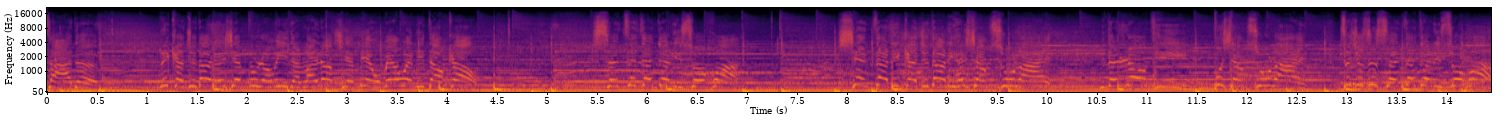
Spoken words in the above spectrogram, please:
扎的，你感觉到有一些不容易的，来到前面，我们要为你祷告。神正在对你说话。现在你感觉到你很想出来，你的肉体不想出来，这就是神在对你说话。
